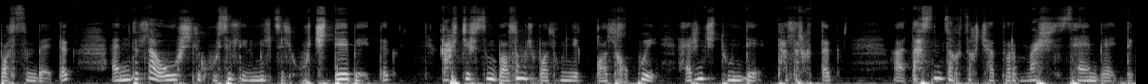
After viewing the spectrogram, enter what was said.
болсон байдаг. Амьдралаа өөрчлөх хүсэл эрмэлзэл хүчтэй байдаг. Гарч ирсэн боломж болгоныг голохгүй харин ч түндэ талархдаг. Дасан зогсох чадвар маш сайн байдаг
